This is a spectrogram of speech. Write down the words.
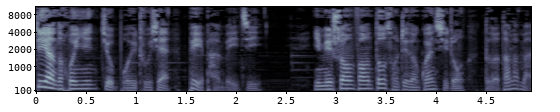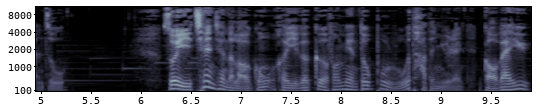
这样的婚姻就不会出现背叛危机，因为双方都从这段关系中得到了满足。所以，倩倩的老公和一个各方面都不如她的女人搞外遇，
